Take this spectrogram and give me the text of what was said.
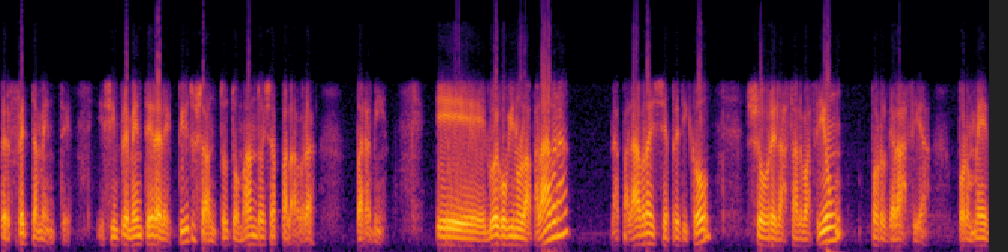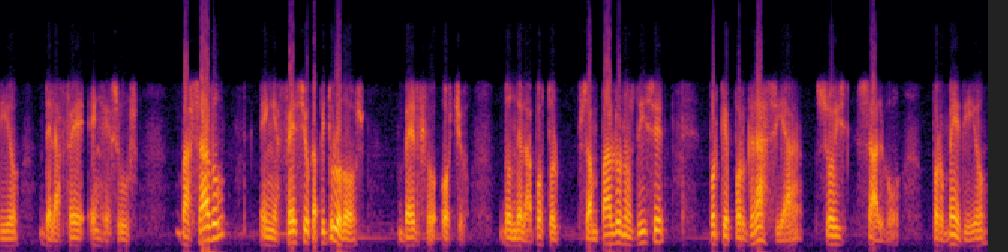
perfectamente, y simplemente era el Espíritu Santo tomando esas palabras para mí. Eh, luego vino la palabra, la palabra y se predicó sobre la salvación por gracia, por medio de de la fe en Jesús, basado en Efesios capítulo 2, verso 8, donde el apóstol San Pablo nos dice, porque por gracia sois salvo, por medio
